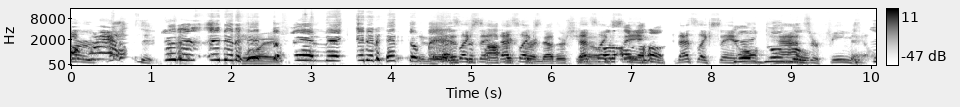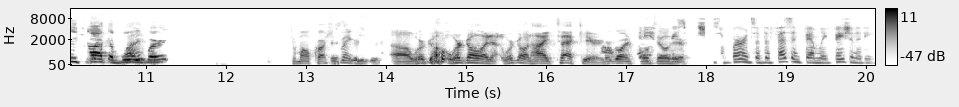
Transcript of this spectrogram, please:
bird. What is it? It didn't, it didn't hit the fan, Nick. It didn't hit the That's fan. That's like the topic that's like- for another show. That's like Hold on, on, saying on. that's like saying Hey, all Google. cats are female. peacock a boy What? bird? Come on, cross your fingers. Uh, we're going, we're going, we're going high tech here. We're going full Any tilt here. species of birds of the pheasant family Phasianidae.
